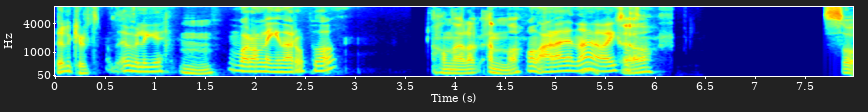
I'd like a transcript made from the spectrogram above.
Det er litt kult. Det er veldig gøy. Mm. Var han lenge der oppe da? Han er der ennå. Han er der ennå, ja, ikke sant? Ja. Så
